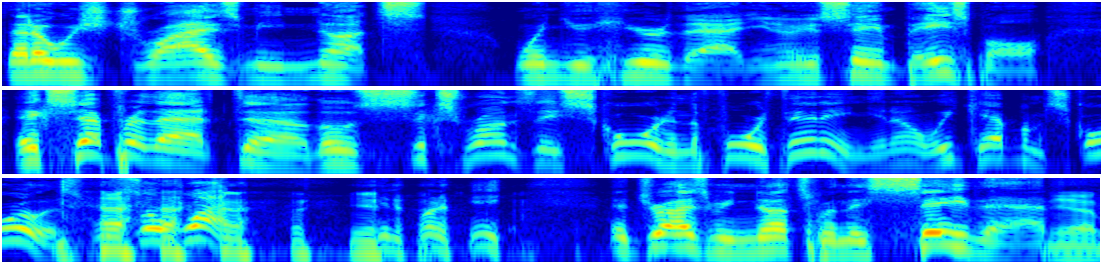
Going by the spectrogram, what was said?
That always drives me nuts when you hear that. You know, you're saying baseball, except for that uh, those six runs they scored in the fourth inning. You know, we kept them scoreless. Well, so what? yeah. You know what I mean? It drives me nuts when they say that, Yeah.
